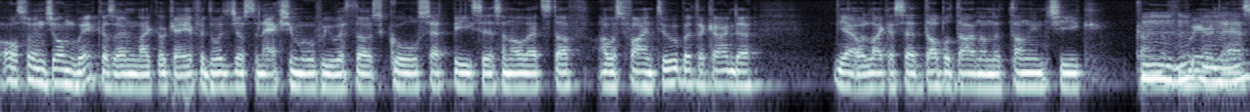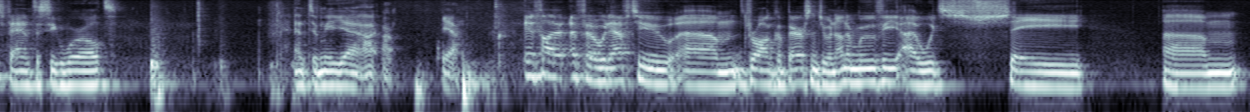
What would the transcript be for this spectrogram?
also in John Wick because I'm like, okay, if it was just an action movie with those cool set pieces and all that stuff, I was fine too. But I kind of, yeah, well, like I said, doubled down on the tongue in cheek kind Mm-hmm, of weird ass fantasy world. And to me, yeah, I, I, yeah, if I if I would have to um, draw a comparison to another movie, I would say um,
